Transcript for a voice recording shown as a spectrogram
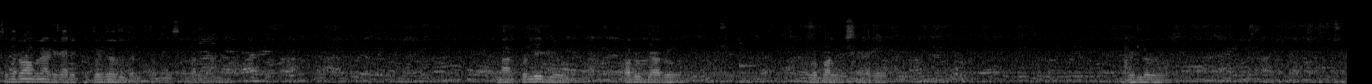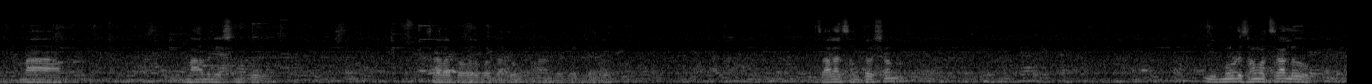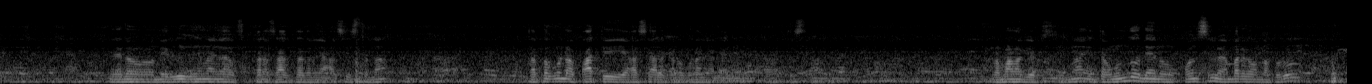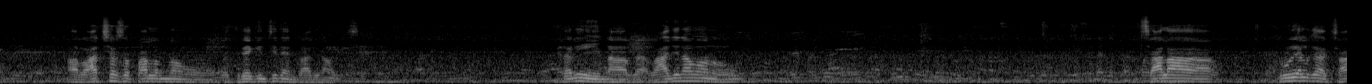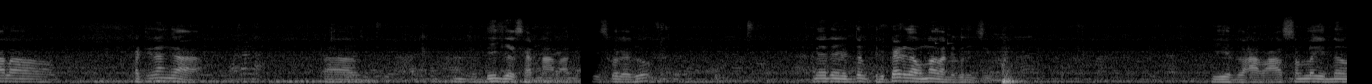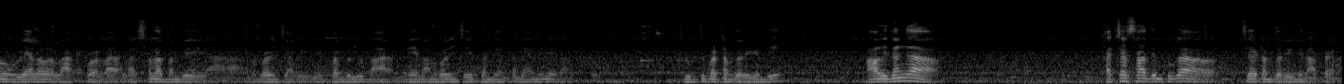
చంద్రబాబు నాయుడు గారి కృతజ్ఞతలు తెలుపుతున్నాను ఈ సందర్భంగా. నా కొలీగ్ ఫరూక్ గారు గోపాలకృష్ణ గారు వీళ్ళు మా నామినేషన్కు చాలా గౌరవపడ్డారు మా దగ్గర గారు చాలా సంతోషం. ఈ మూడు సంవత్సరాలు నేను నిర్విఘ్నంగా కొనసాగుతుందని ఆశిస్తున్నా. తప్పకుండా పార్టీ ఆశయాలకు అనుగుణంగా నేను ప్రవర్తిస్తున్నాను. ప్రమాణం చేస్తున్నా ఇంతకుముందు నేను కౌన్సిల్ మెంబర్గా ఉన్నప్పుడు ఆ రాక్షస పాలనను వ్యతిరేకించి నేను రాజీనామా చేశాను. కానీ నా రాజీనామాను చాలా క్రూయల్గా చాలా కఠినంగా డీల్ చేశారు నా వాళ్ళు. తీసుకోలేదు. నేను ఎంతో ప్రిపేర్డ్గా ఉన్నా దాని గురించి. ఈ రాష్ట్రంలో ఎన్నో వేల లక్షల మంది అనుభవించారు. ఇబ్బందులు నేను అనుభవించే ఇబ్బంది ఎంత లేని నేను తృప్తి పట్టడం జరిగింది. ఆ విధంగా కక్ష సాధింపుగా చేయటం జరిగింది నా పైన.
